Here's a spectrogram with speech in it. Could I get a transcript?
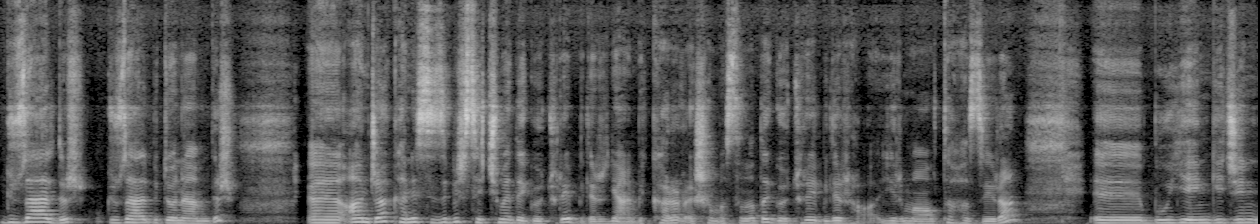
Güzeldir, güzel bir dönemdir. Ancak hani sizi bir seçime de götürebilir. Yani bir karar aşamasına da götürebilir 26 Haziran. Bu yengecin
